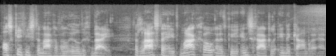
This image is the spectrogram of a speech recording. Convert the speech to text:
als kiekjes te maken van heel dichtbij. Dat laatste heet macro en dat kun je inschakelen in de camera app.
